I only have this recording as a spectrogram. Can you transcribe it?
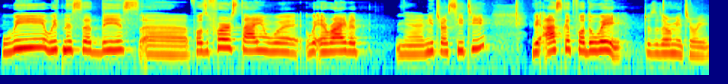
We witnessed this uh, for the first time. We, we arrived at uh, Nitra city. We asked for the way to the dormitory.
